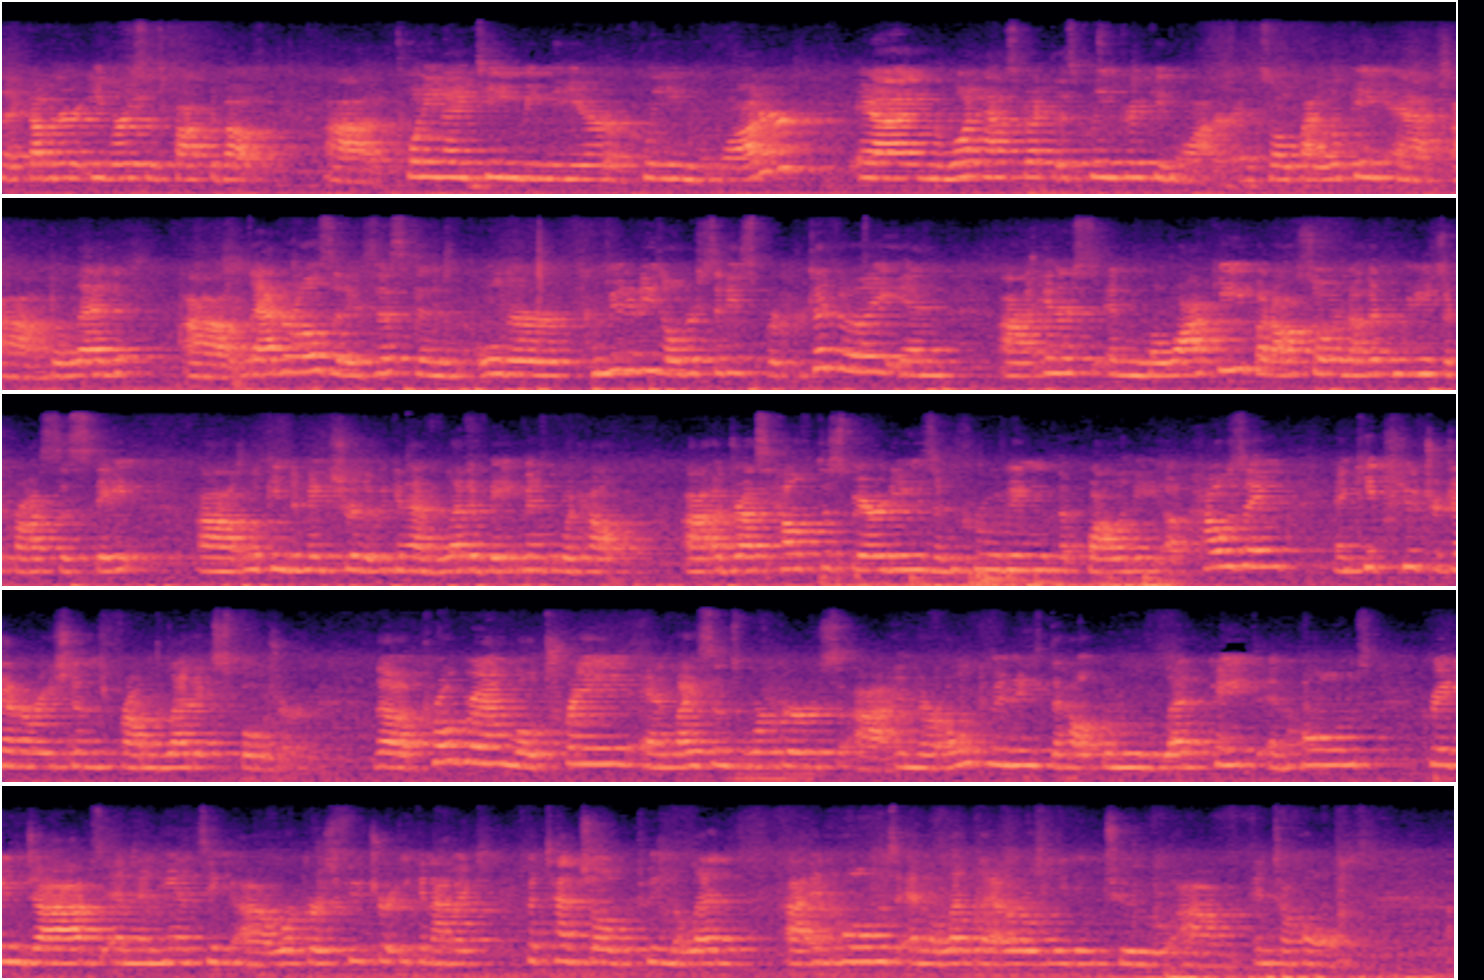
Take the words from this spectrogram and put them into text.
That Governor Evers has talked about uh, 2019 being the year of clean water, And one aspect is clean drinking water. And so by looking at uh, the lead uh, laterals that exist in older communities, older cities, particularly in uh, in Milwaukee, but also in other communities across the state, uh, looking to make sure that we can have lead abatement would help uh, address health disparities, improving the quality of housing, and keep future generations from lead exposure. The program will train and license workers uh, in their own communities to help remove lead paint in homes, creating jobs and enhancing uh, workers' future economic potential between the lead uh, in homes and the lead laterals leading to um, into homes.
